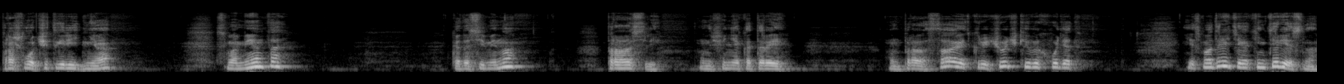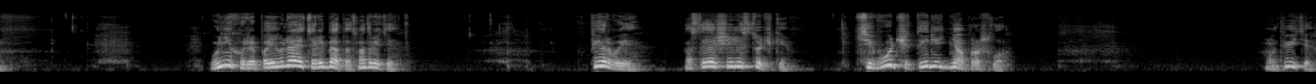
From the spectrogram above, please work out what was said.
Прошло 4 дня с момента, когда семена проросли. Он еще некоторые он прорастает, крючочки выходят. И смотрите, как интересно. У них уже появляются, ребята, смотрите, первые настоящие листочки. Всего 4 дня прошло. Вот видите?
